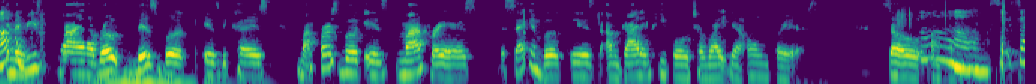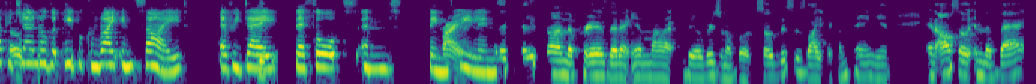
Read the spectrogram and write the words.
Oh. and the oh. reason why i wrote this book is because my first book is my prayers. The second book is i'm guiding people to write their own prayers so, ah, so it's like so, a journal that people can write inside every day yeah. their thoughts and things, right. feelings. Based on the prayers that are in my the original book. So this is like the companion, and also in the back,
